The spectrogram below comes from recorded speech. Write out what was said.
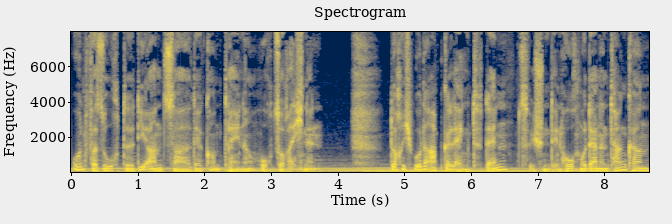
und versuchte die Anzahl der Container hochzurechnen. Doch ich wurde abgelenkt, denn zwischen den hochmodernen Tankern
